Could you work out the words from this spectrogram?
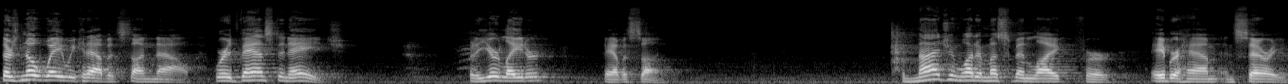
There's no way we could have a son now. We're advanced in age. But a year later, they have a son. Imagine what it must have been like for Abraham and Sarai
